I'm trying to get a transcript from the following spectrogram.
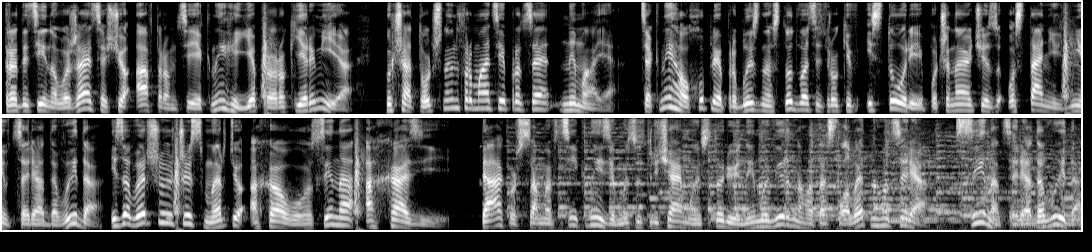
Традиційно вважається, що автором цієї книги є пророк Єремія, хоча точної інформації про це немає. Ця книга охоплює приблизно 120 років історії, починаючи з останніх днів царя Давида і завершуючи смертю Ахавового сина Ахазії. Також саме в цій книзі ми зустрічаємо історію неймовірного та славетного царя, сина царя Давида,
